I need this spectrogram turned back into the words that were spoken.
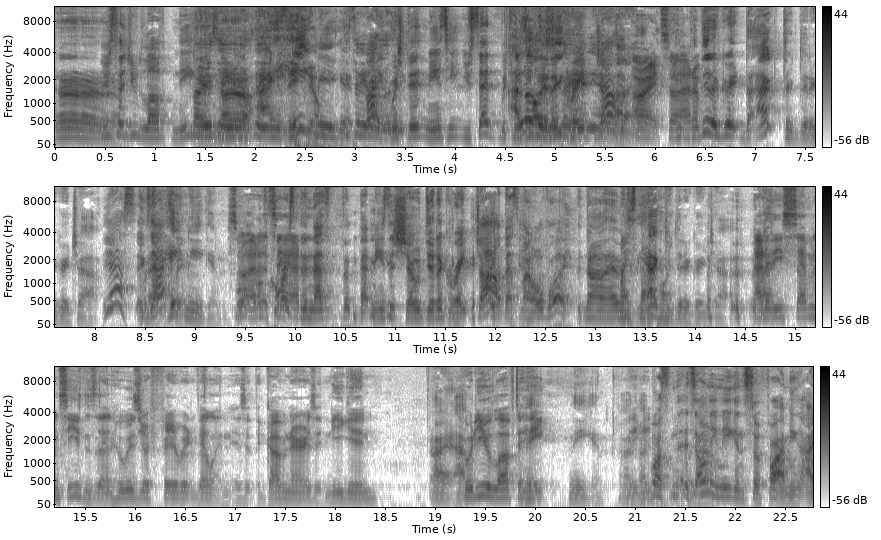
No, no, no, no. You no. said you loved Negan. No, he said No, he no, no, I hate Ezekiel. Negan. Said he right, which Ezekiel. did, means he. You said which I means love he did a Ezekiel. great Yeah, job. that's All right, so he out of did a great. The actor did a great job. Yes, But exactly. I hate Negan. So Well, I'd of course, out then of- that's that means the show did a great job. That's my whole point. No, that was, the actor point. did a great job. out of these seven seasons, then who is your favorite villain? Is it the governor? Is it Negan? All right, Who do you love to hate? Negan. Negan. Well, it's, it's only Negan so far. I mean, I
